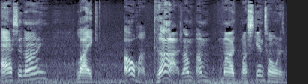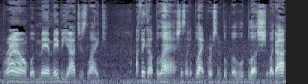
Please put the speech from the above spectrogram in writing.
asinine, like, oh my gosh, I'm I'm my my skin tone is brown, but man, maybe I just like I think I blushed. That's like a black person blush. Like I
